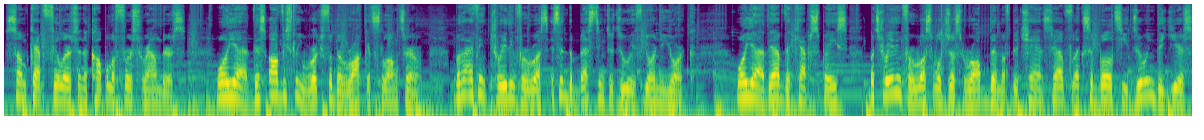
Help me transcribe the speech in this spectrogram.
some cap fillers, and a couple of first rounders. Well, yeah, this obviously works for the Rockets long term, but I think trading for Russ isn't the best thing to do if you're New York. Well, yeah, they have the cap space, but trading for Russ will just rob them of the chance to have flexibility during the years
